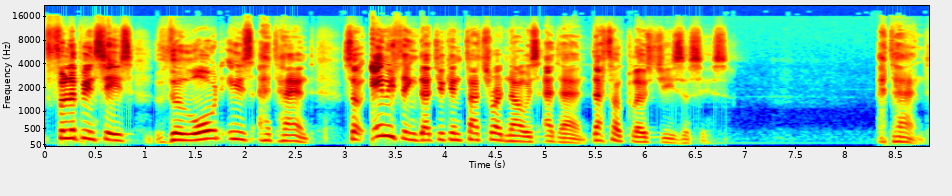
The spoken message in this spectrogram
Philippians says, the Lord is at hand. So anything that you can touch right now is at hand. That's how close Jesus is. At hand.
